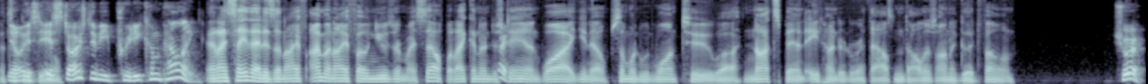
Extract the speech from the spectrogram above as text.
that's you know, it starts to be pretty compelling. And I say that as an I'm an iPhone user myself, but I can understand right. why you know someone would want to uh, not spend eight hundred or thousand dollars on a good phone. Sure.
